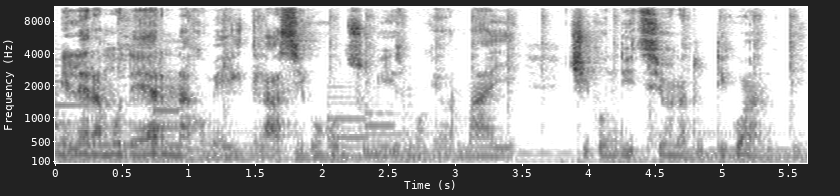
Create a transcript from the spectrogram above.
nell'era moderna come il classico consumismo che ormai ci condiziona tutti quanti.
